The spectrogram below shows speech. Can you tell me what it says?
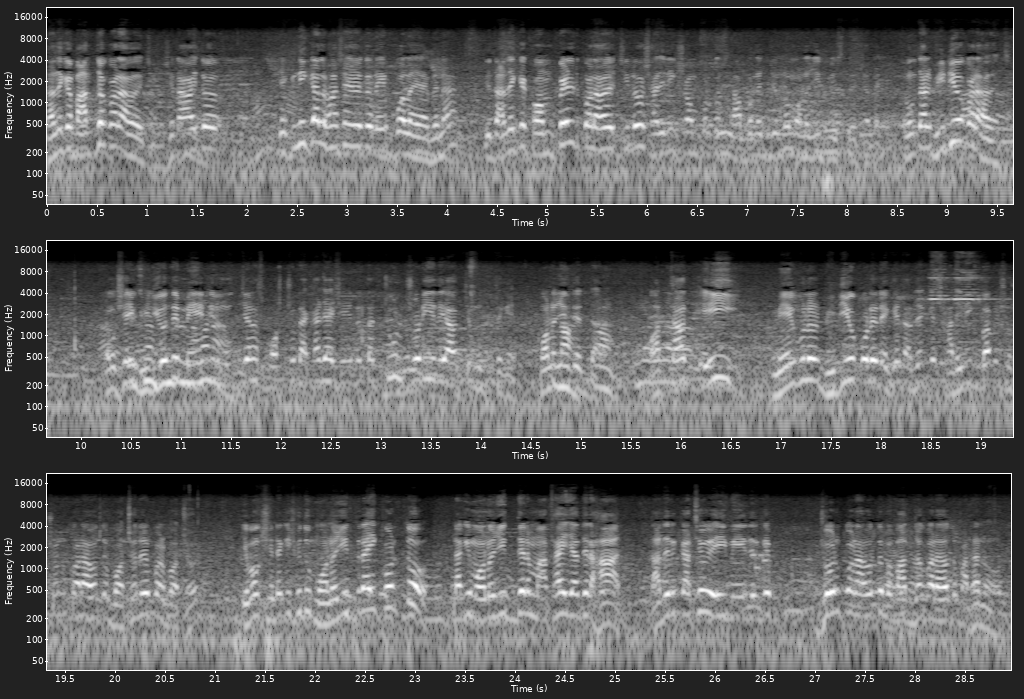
তাদেরকে বাধ্য করা হয়েছিল। সেটা হয়তো টেকনিক্যাল ভাষায় হয়তো রেপ বলা যাবে না কিন্তু তাদেরকে কম্পেলড করা হয়েছিল শারীরিক সম্পর্ক স্থাপনের জন্য মনোজিৎ মিশ্রের সাথে। এবং তার ভিডিও করা হয়েছে। এবং সেই ভিডিওতে মেয়েটির মুখ যেন স্পষ্ট দেখা যায় সেই তার চুল সরিয়ে দেওয়া হচ্ছে মুখ থেকে মনোজিতের দ্বারা। অর্থাৎ এই মেয়েগুলোর ভিডিও করে রেখে তাদেরকে শারীরিকভাবে শোষণ করা হতো বছরের পর বছর এবং সেটা কি শুধু মনোজিতরাই করতো নাকি মনোজিতদের মাথায় যাদের হাত তাদের কাছেও এই মেয়েদেরকে জোর করা হতো বা বাধ্য করা হতো পাঠানো হতো।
